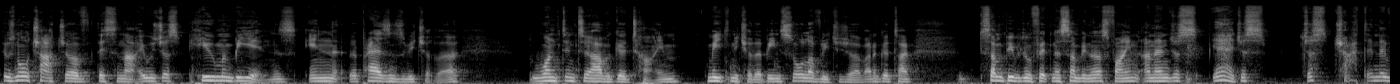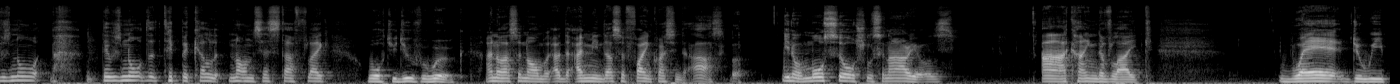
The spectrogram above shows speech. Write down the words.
There was no chat of this and that. It was just human beings in the presence of each other, wanting to have a good time, meeting each other, being so lovely to each other, having a good time. Some people do fitness, some people that's fine, and then just yeah, just just chat. And there was no, there was no the typical nonsense stuff like what you do for work. I know that's a normal. I mean that's a fine question to ask, but you know most social scenarios are kind of like where do we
